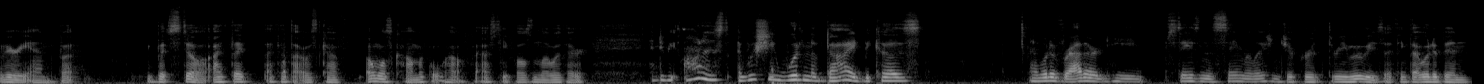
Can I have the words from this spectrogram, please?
very end, but but still, I thought I thought that was kind of almost comical how fast he falls in love with her. And to be honest, I wish he wouldn't have died because I would have rather he stays in the same relationship for three movies. I think that would have been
